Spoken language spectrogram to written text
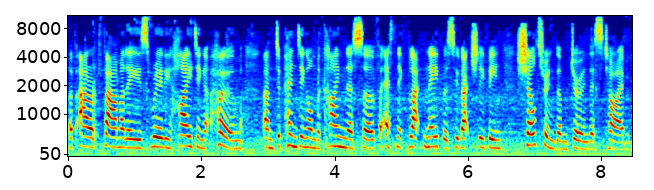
of Arab families really hiding at home, um, depending on the kindness of ethnic black neighbours who've actually been sheltering them during this time.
